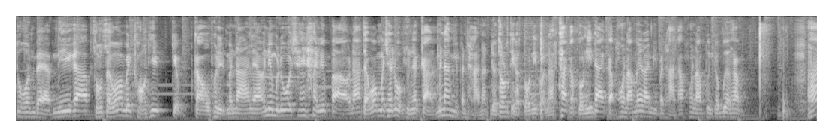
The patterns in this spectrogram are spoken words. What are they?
โดนแบบนี้ครับสงสัยว่ามันเป็นของที่เก็บเก่าผลิตมานานแล้วนี่ไม่รู้ว่าใช้ได้หรือเปล่านะแต่ว่ามันใช้ระบบสุญญากาศไม่น่ามีปัญหานะเดี๋ยวต้องติดกับตัวนี้ก่อนนะถ้ากับตัวนี้ได้กับห้องน้ำไม่น่ามีปัญหาครับห้องน้ำพื้นกระเบื้องครับอ่า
